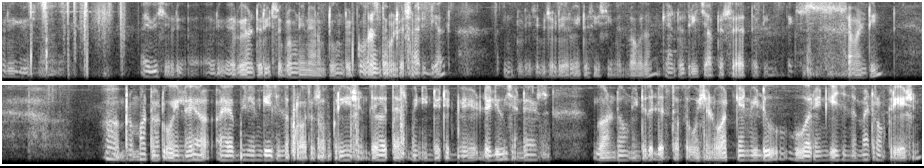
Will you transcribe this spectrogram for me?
Hare Krishna. I wish every, every, everyone to reach Subramanian Anam 200, Kumaran Tamil Krishna Reddyar. In today's episode, we are going to see Srimad Bhagavatam, Canto 3, Chapter uh, 13, Text 17. Uh, Brahma taught while I, I have been engaged in the process of creation, the earth has been inundated by a deluge and has gone down into the depth of the ocean. What can we do who are engaged in the matter of creation?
